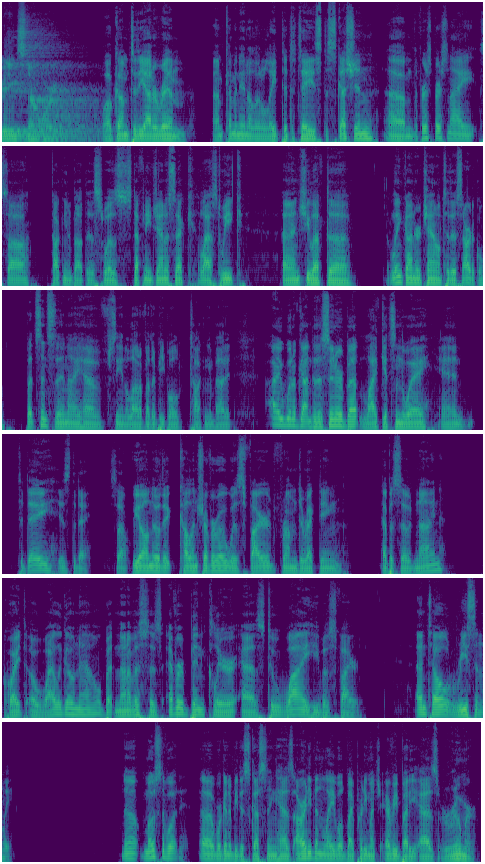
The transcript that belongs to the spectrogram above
Greetings, Star Warrior. Welcome to the Outer Rim. I'm coming in a little late to today's discussion. Um, the first person I saw talking about this was Stephanie Janisek last week, and she left a link on her channel to this article. But since then, I have seen a lot of other people talking about it. I would have gotten to this sooner, but life gets in the way, and today is the day. So, we all know that Colin Trevorrow was fired from directing episode 9 quite a while ago now, but none of us has ever been clear as to why he was fired. Until recently. Now, most of what uh, we're going to be discussing has already been labeled by pretty much everybody as rumor.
